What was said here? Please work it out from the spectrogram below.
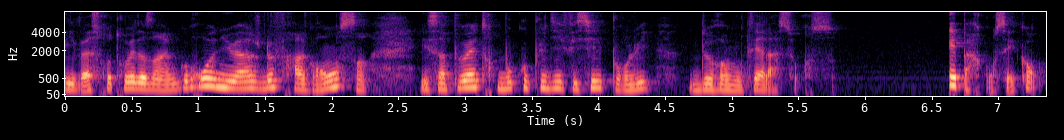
Il va se retrouver dans un gros nuage de fragrance et ça peut être beaucoup plus difficile pour lui de remonter à la source. Et par conséquent,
